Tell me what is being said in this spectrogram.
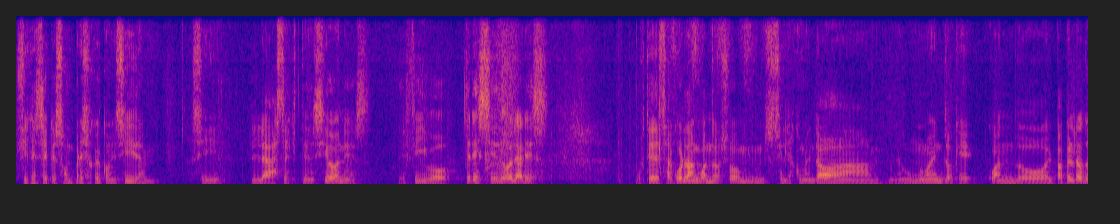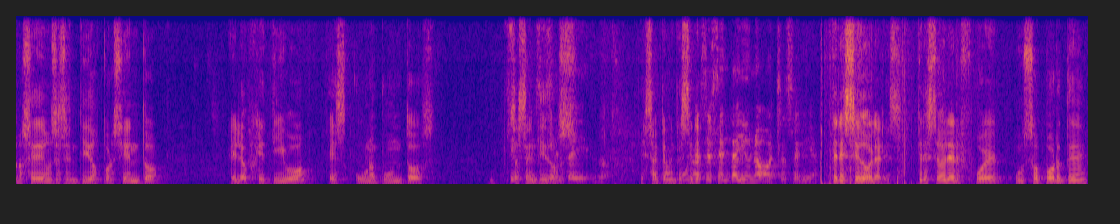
fíjense que son precios que coinciden. ¿sí? Las extensiones de FIBO, 13 dólares. ¿Ustedes se acuerdan cuando yo se les comentaba en algún momento que cuando el papel retrocede un 62%, el objetivo es 1.62? Sí, 62. Exactamente, Una sería 61.8 sería. 13 dólares. 13 dólares fue un soporte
